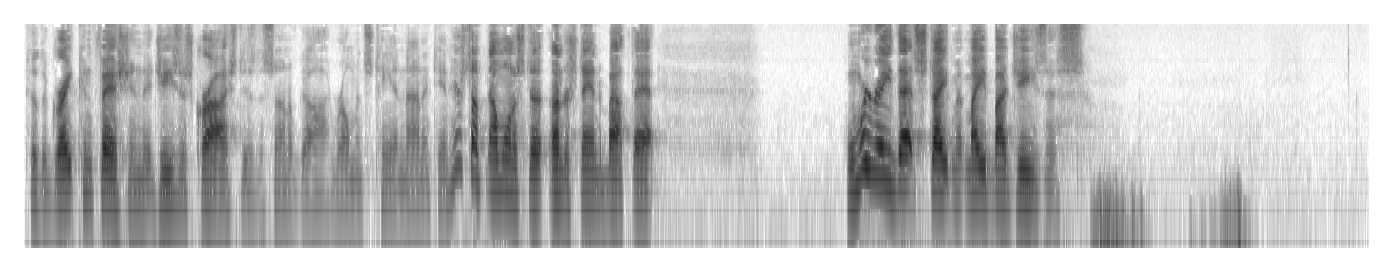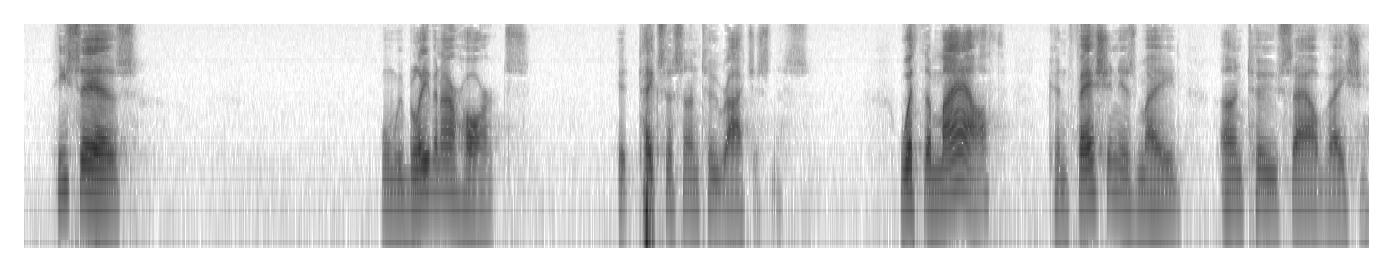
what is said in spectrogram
to the great confession that Jesus Christ is the Son of God. Romans 10, 9 and 10. Here's something I want us to understand about that. When we read that statement made by Jesus, he says, when we believe in our hearts, it takes us unto righteousness. With the mouth, confession is made unto salvation.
